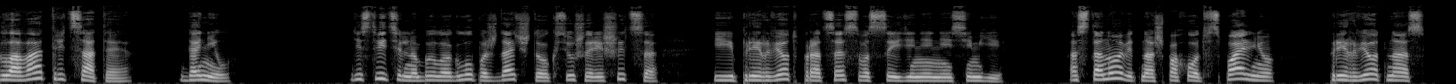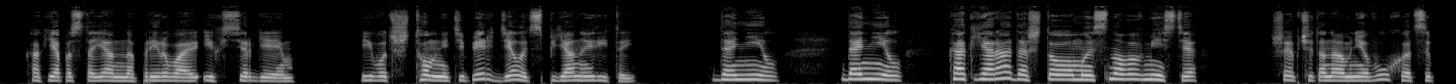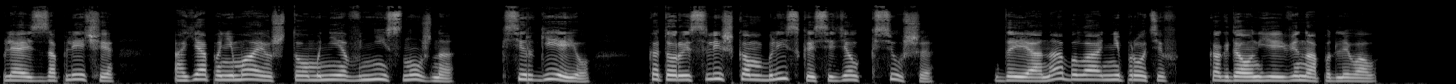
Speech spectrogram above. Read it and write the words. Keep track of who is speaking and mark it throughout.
Speaker 1: Глава 30. Данил. Действительно было глупо ждать, что Ксюша решится и прервет процесс воссоединения семьи. Остановит наш поход в спальню, прервет нас, как я постоянно прерываю их с Сергеем. И вот что мне теперь делать с пьяной Ритой?
Speaker 2: «Данил, Данил, как я рада, что мы снова вместе!»
Speaker 1: Шепчет она мне в ухо, цепляясь за плечи, а я понимаю, что мне вниз нужно, к Сергею, который слишком близко сидел к Ксюше. Да и она была не против, когда он ей вина подливал.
